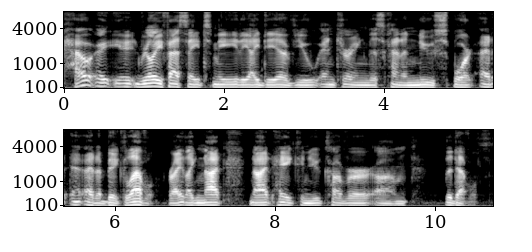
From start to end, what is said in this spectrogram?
How it really fascinates me the idea of you entering this kind of new sport at, at a big level right? Like not not hey can you cover um, the devils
